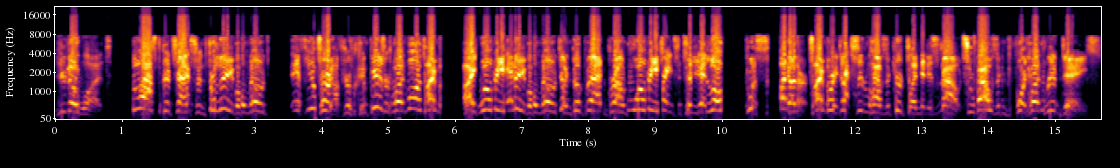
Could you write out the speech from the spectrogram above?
You know what? Last good chance in leavable mode. If you turn off your computer one more time, I will be in evil mode and the background will be changed to yellow. Plus, another time reduction will have occurred and it is now 2,400 days.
